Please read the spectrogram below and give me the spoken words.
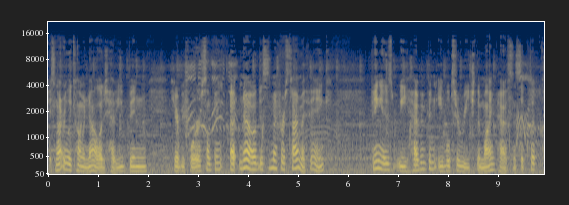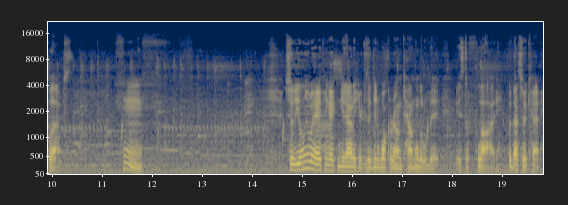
It's not really common knowledge. Have you been here before or something? Uh, no, this is my first time, I think. Thing is, we haven't been able to reach the mine path since the cliff collapsed. Hmm. So the only way I think I can get out of here, because I did walk around town a little bit, is to fly. But that's okay.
